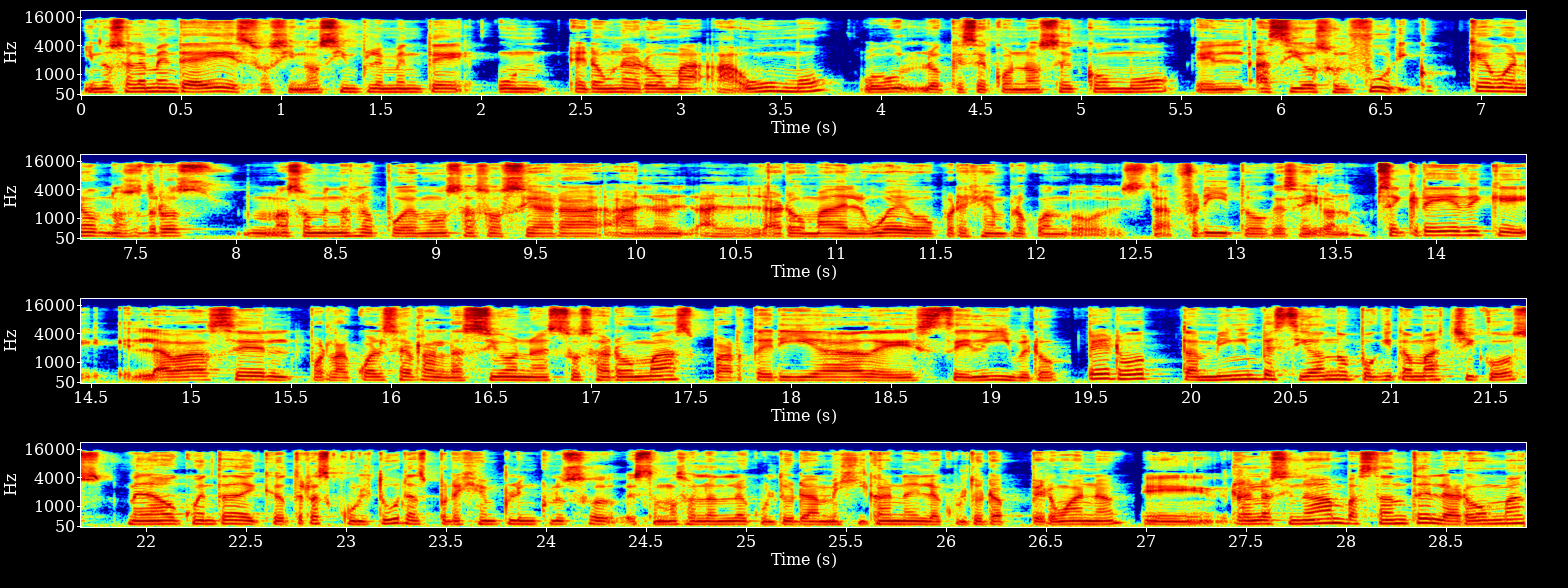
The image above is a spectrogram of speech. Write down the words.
Y no solamente a eso, sino simplemente un, era un aroma a humo o lo que se conoce como el ácido sulfúrico. Que bueno, nosotros más o menos lo podemos asociar al aroma del huevo, por ejemplo, cuando está frito, qué sé yo, ¿no? Se cree de que la base por la cual se relaciona estos aromas partiría de este libro. Pero también investigando un poquito más, chicos, me he dado cuenta de que otras culturas, por ejemplo, incluso estamos hablando de la cultura mexicana y la cultura peruana, eh, relacionaban bastante el aroma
